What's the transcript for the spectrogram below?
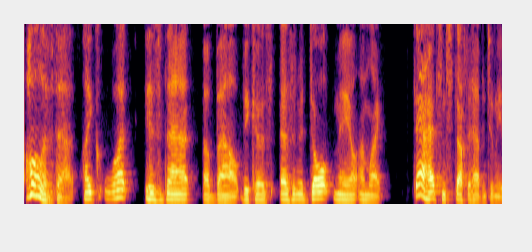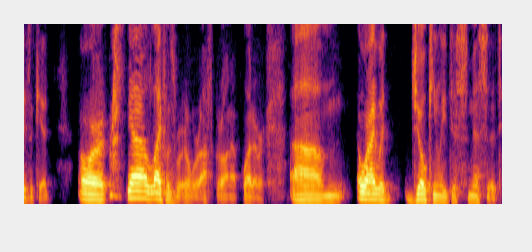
All of that. Like what is that about? Because as an adult male, I'm like, yeah, I had some stuff that happened to me as a kid. Or, right. yeah, life was real rough growing up, whatever. Um, or I would jokingly dismiss it.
